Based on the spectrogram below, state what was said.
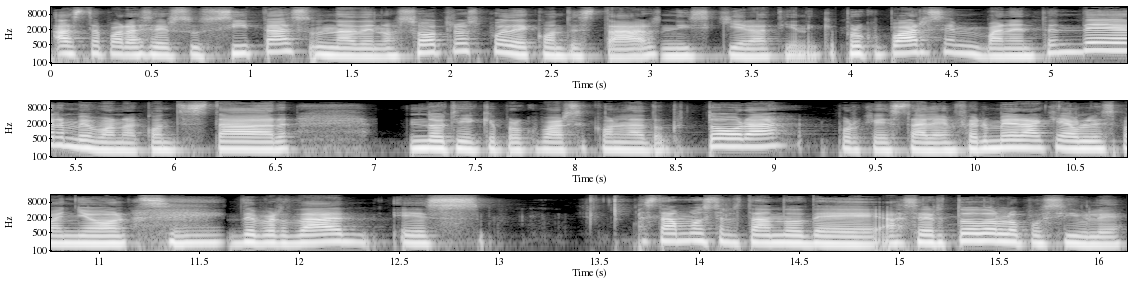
hasta para hacer sus citas, una de nosotros puede contestar, ni siquiera tiene que preocuparse, me van a entender me van a contestar. No tiene que preocuparse con la doctora porque está la enfermera que habla español. De verdad es estamos tratando de hacer todo lo posible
